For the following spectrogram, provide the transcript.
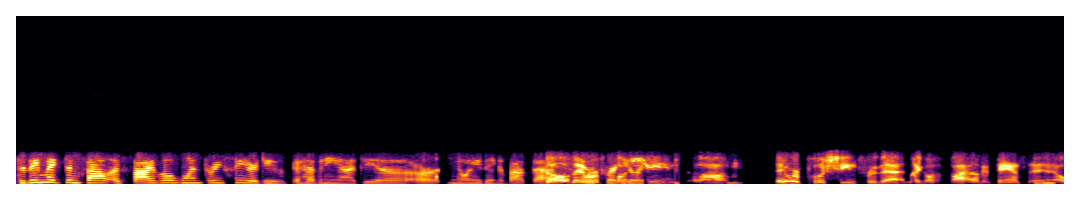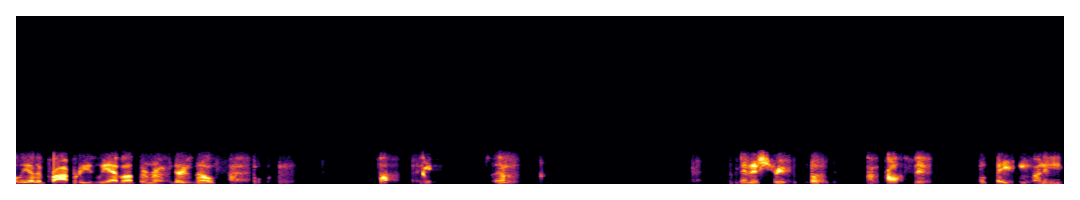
did they make them file a 5013C, or do you have any idea or know anything about that? No, they were pushing. Um, they were pushing for that. Like all my other camps and all the other properties we have up and running. There's no um, ministry nonprofit. We don't take money.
